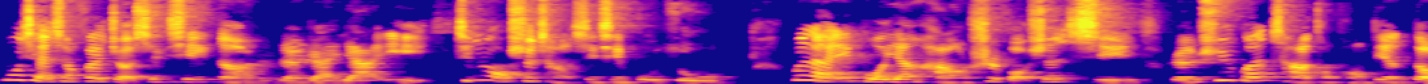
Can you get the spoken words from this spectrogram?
目前消费者信心呢仍然压抑，金融市场信心不足。未来英国央行是否升息，仍需观察通膨变动。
